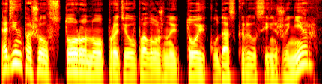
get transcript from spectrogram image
Один пошел в сторону, противоположную той, куда скрылся инженер —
